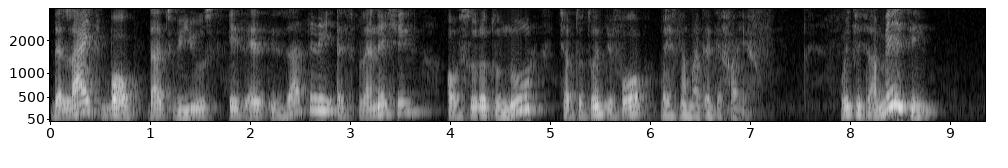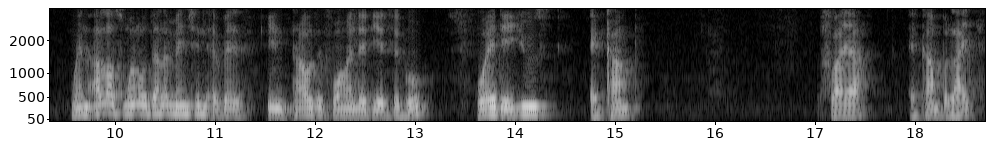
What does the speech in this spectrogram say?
the light bulb that we use is exactly explanation of Surah An-Nur, chapter 24, verse number 35, which is amazing. When Allah subhanahu wa ta'ala mentioned a verse in 1400 years ago, where they use a camp fire, a camp light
